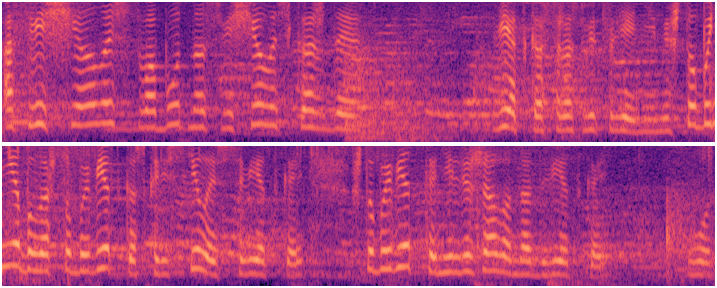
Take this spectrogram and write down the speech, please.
освещалась, свободно освещалась каждая ветка с разветвлениями, чтобы не было, чтобы ветка скрестилась с веткой, чтобы ветка не лежала над веткой. Вот.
